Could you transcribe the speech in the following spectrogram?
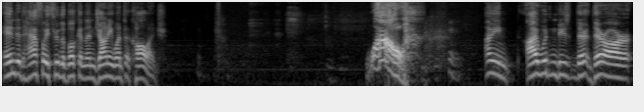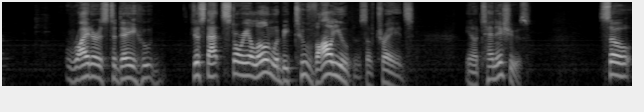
ended halfway through the book, and then Johnny went to college. Wow! I mean, I wouldn't be there. There are writers today who just that story alone would be two volumes of trades, you know, 10 issues. So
